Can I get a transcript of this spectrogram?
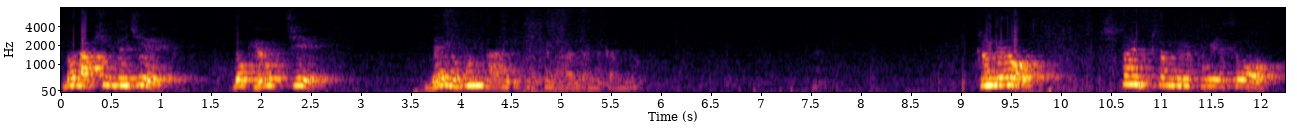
너 낙심되지? 너 괴롭지? 내 영혼이 나에게 그렇게 말한다니까요. 그런데요, 시간의 묵상들을 통해서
